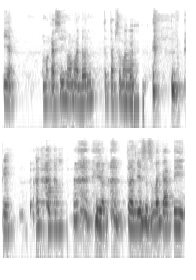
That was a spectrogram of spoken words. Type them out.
Iya, makasih Mama Don, tetap semangat. Oke. Iya, Tuhan Yesus berkati.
